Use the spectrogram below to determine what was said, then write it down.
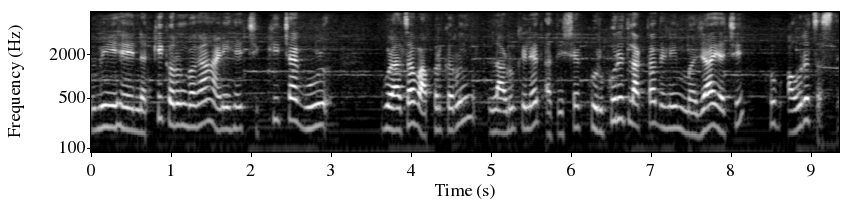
तुम्ही हे नक्की करून बघा आणि हे चिक्कीच्या गूळ गुळाचा वापर करून लाडू केलेत. अतिशय कुरकुरीत लागतात आणि मजा याची खूप औरच असते.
